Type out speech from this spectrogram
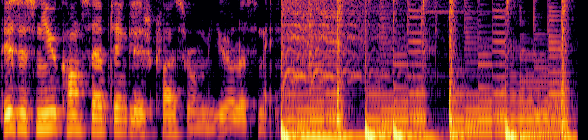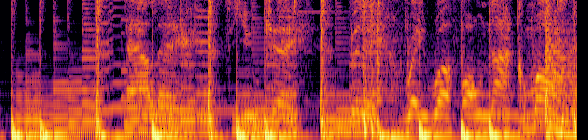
This is New Concept English Classroom. You're listening. LA to UK, Billy, Ray Ruff, come on.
